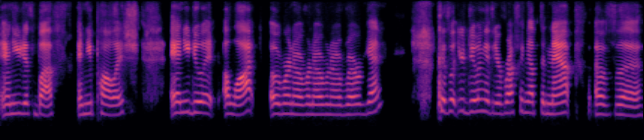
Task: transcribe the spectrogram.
and you just buff and you polish, and you do it a lot over and over and over and over, again. Because what you're doing is you're roughing up the nap of the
